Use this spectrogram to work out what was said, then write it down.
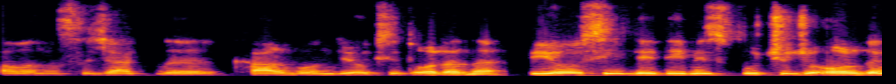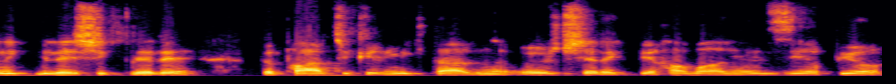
havanın sıcaklığı, karbondioksit oranı, VOC dediğimiz uçucu organik bileşikleri ve partikül miktarını ölçerek bir hava analizi yapıyor.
